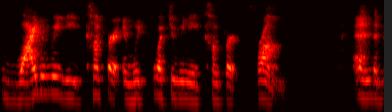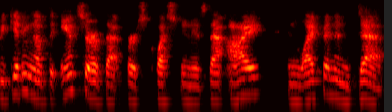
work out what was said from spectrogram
why do we need comfort and we, what do we need comfort from? And the beginning of the answer of that first question is that I, in life and in death,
